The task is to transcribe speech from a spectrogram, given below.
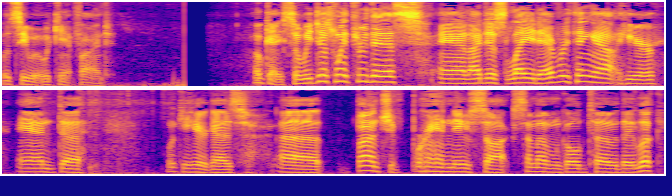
Let's see what we can't find. Okay, so we just went through this and I just laid everything out here and uh, looky here guys. A uh, bunch of brand new socks. Some of them gold toe. They look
